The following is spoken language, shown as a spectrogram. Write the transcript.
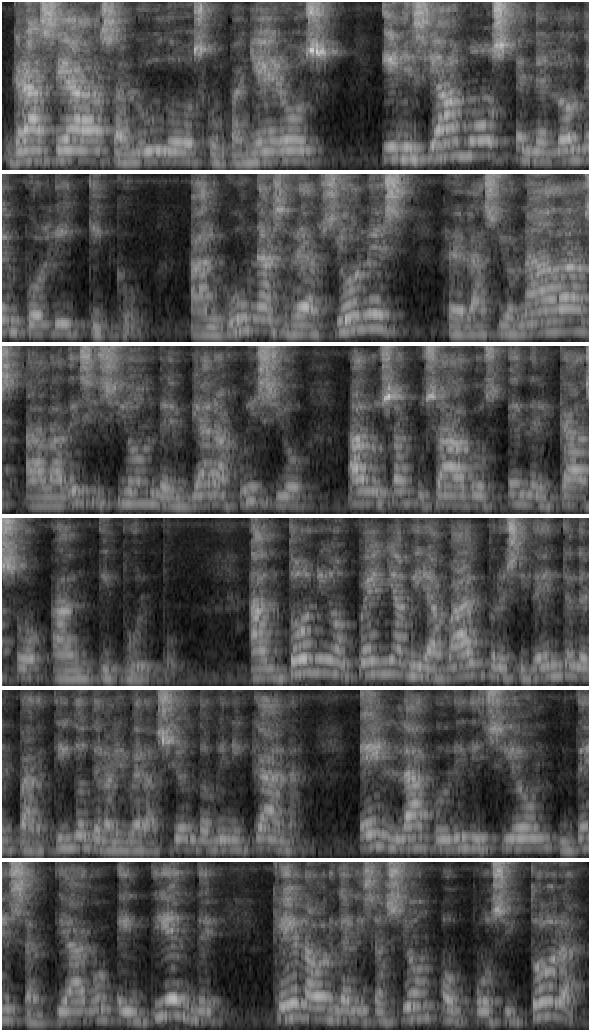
Gracias, saludos compañeros. Iniciamos en el orden político algunas reacciones relacionadas a la decisión de enviar a juicio a los acusados en el caso Antipulpo. Antonio Peña Mirabal, presidente del Partido de la Liberación Dominicana en la jurisdicción de Santiago, entiende que la organización opositora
